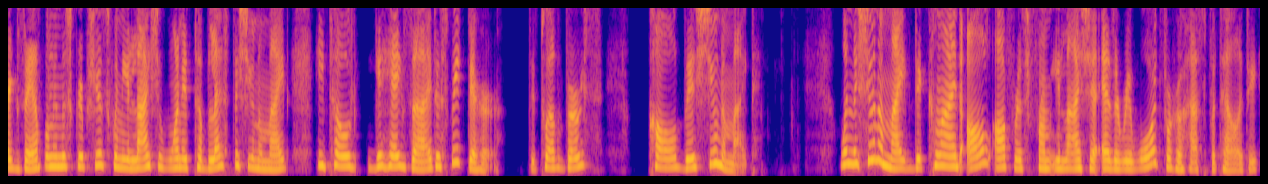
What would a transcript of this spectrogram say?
example, in the scriptures, when Elisha wanted to bless the Shunammite, he told Gehazi to speak to her. The 12th verse called this Shunammite. When the Shunammite declined all offers from Elisha as a reward for her hospitality,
